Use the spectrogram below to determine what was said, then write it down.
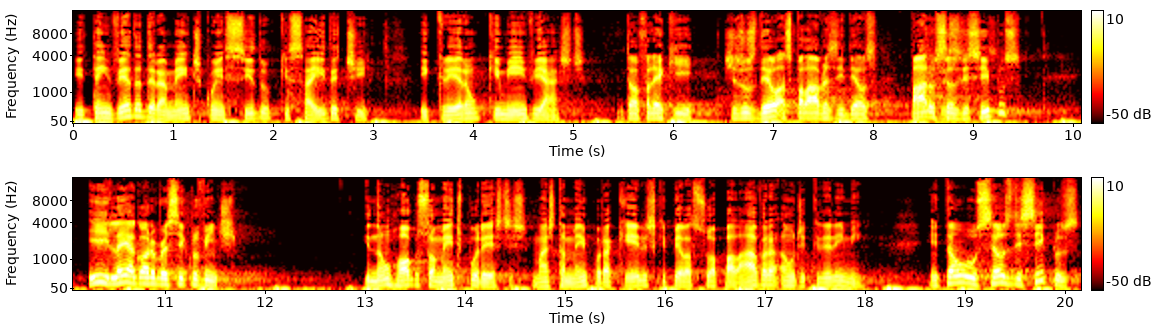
E têm verdadeiramente conhecido que saí de ti, e creram que me enviaste. Então eu falei que Jesus deu as palavras de Deus para os seus discípulos. E leia agora o versículo 20. E não rogo somente por estes, mas também por aqueles que pela sua palavra hão de crer em mim. Então os seus discípulos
